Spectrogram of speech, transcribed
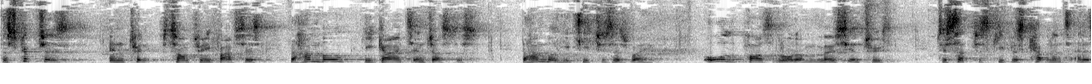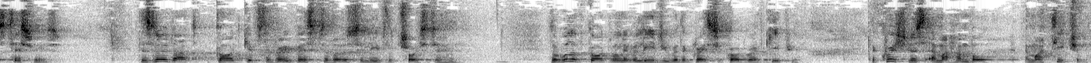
The scriptures in Psalm 25 says, The humble he guides in justice, the humble he teaches his way. All the paths of the Lord are mercy and truth, to such as keep his covenant and his testimonies. There's no doubt God gives the very best to those who leave the choice to him. The will of God will never lead you where the grace of God won't keep you. The question is, am I humble? Am I teachable?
